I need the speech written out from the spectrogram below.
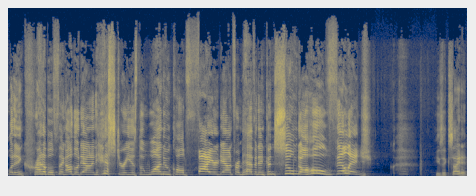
What an incredible thing. I'll go down in history as the one who called fire down from heaven and consumed a whole village. He's excited.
